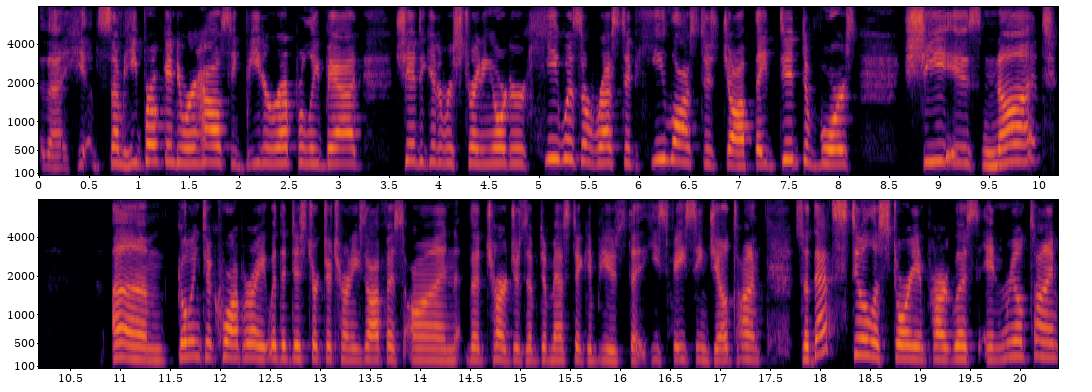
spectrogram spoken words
the he, some. He broke into her house. He beat her up really bad. She had to get a restraining order. He was arrested. He lost his job. They did divorce. She is not um, going to cooperate with the district attorney's office on the charges of domestic abuse that he's facing jail time. So that's still a story in progress in real time.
